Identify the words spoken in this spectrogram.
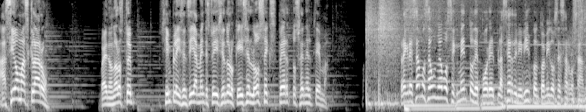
Así o más claro. Bueno, no lo estoy, simple y sencillamente estoy diciendo lo que dicen los expertos en el tema. Regresamos a un nuevo segmento de Por el placer de vivir con tu amigo César Lozano.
